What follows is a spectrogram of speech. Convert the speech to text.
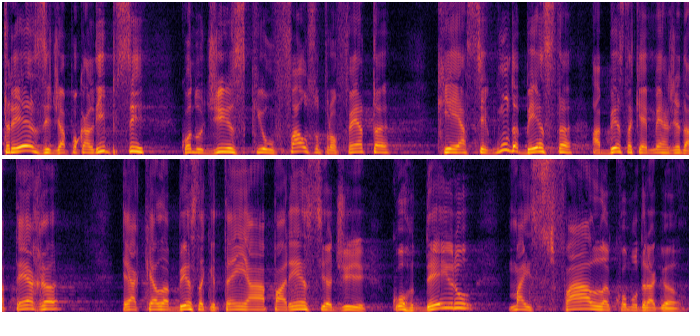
13 ah, de Apocalipse, quando diz que o falso profeta, que é a segunda besta, a besta que emerge da terra, é aquela besta que tem a aparência de cordeiro, mas fala como dragão.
